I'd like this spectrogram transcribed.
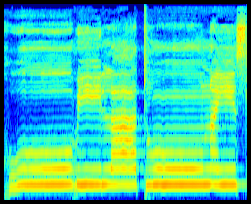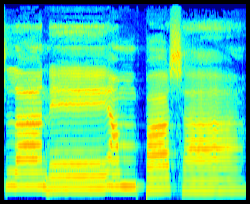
Jubilatu naiz lanean pasa,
